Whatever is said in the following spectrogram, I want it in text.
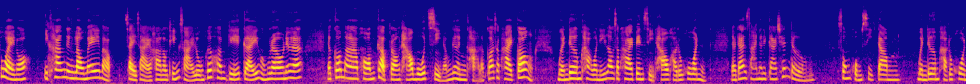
สวยเนาะ อีกข้างหนึ่งเราไม่แบบใส่สายค่ะ เราทิ้งสายลงเพื่อความเก๋ไก๋ของเรานะคะ แล้วก็มาพร้อมกับรองเท้าบูทสีน้ำเงินค่ะ แล้วก็สะพายกล้องเหมือนเดิมค่ะ วันนี้เราสะพายเป็นสีเทาค่ะทุกคน แล้วด้านซ้ายนาฬิกาเช่นเดิม ทรงผมสีดำ เหมือนเดิมค่ะทุกคน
